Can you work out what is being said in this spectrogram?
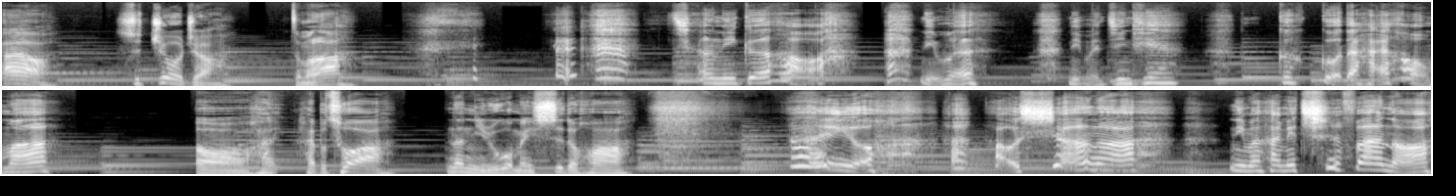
哎呀，是 George 啊，怎么啦？强尼哥好啊，你们你们今天过过得还好吗？哦，还还不错啊。那你如果没事的话，哎呦，好香啊！你们还没吃饭呢？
